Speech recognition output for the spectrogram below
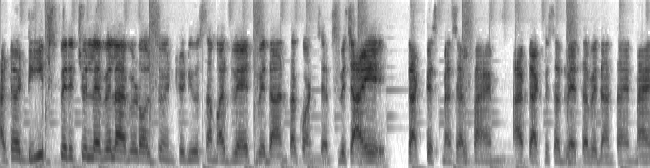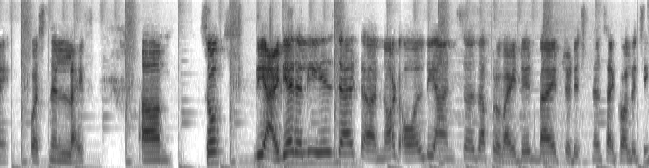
at a deep spiritual level i would also introduce some advaita vedanta concepts which i practice myself i'm i practice advaita vedanta in my personal life um, so the idea really is that uh, not all the answers are provided by traditional psychology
